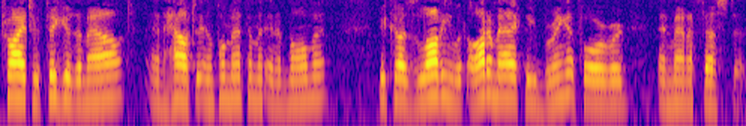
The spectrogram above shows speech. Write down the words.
try to figure them out and how to implement them in a moment, because loving would automatically bring it forward and manifest it.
